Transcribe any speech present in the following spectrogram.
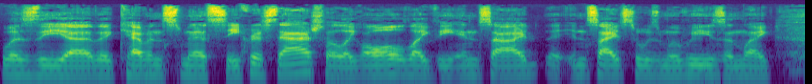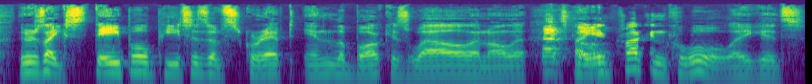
was the uh, the Kevin Smith secret stash. So like all like the inside the insights to his movies and like there's like staple pieces of script in the book as well and all that. That's cool. Like it's fucking cool. Like it's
